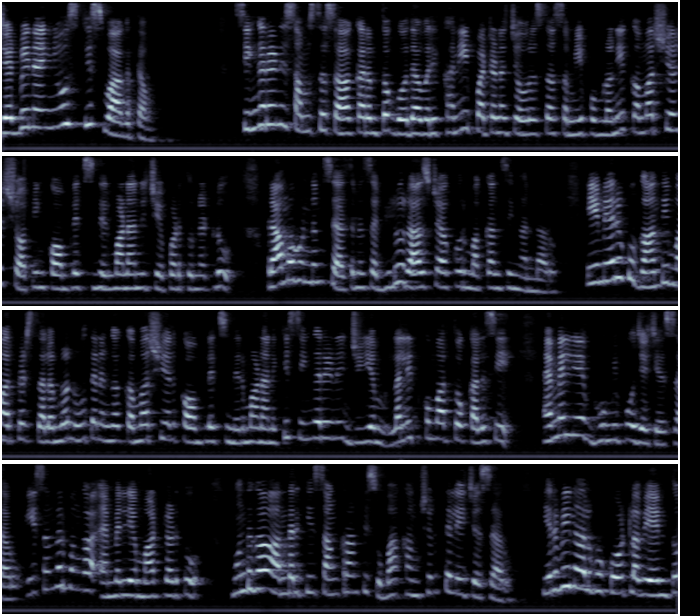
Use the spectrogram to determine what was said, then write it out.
జెడ్బీ నైన్ న్యూస్కి స్వాగతం. సింగరేణి సంస్థ సహకారంతో గోదావరి ఖని పట్టణ చౌరస్తా సమీపంలోని కమర్షియల్ షాపింగ్ కాంప్లెక్స్ నిర్మాణాన్ని చేపడుతున్నట్లు రామగుండం శాసనసభ్యులు రాజ్ ఠాకూర్ మక్కన్ సింగ్ అన్నారు. ఈ మేరకు గాంధీ మార్కెట్ స్థలంలో నూతనంగా కమర్షియల్ కాంప్లెక్స్ నిర్మాణానికి సింగరేణి జీఎం లలిత్ కుమార్తో కలిసి ఎమ్మెల్యే భూమి పూజ చేశారు. ఈ సందర్భంగా ఎమ్మెల్యే మాట్లాడుతూ ముందుగా అందరికీ సంక్రాంతి శుభాకాంక్షలు తెలియజేశారు. ఇరవై నాలుగు కోట్ల వ్యయంతో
